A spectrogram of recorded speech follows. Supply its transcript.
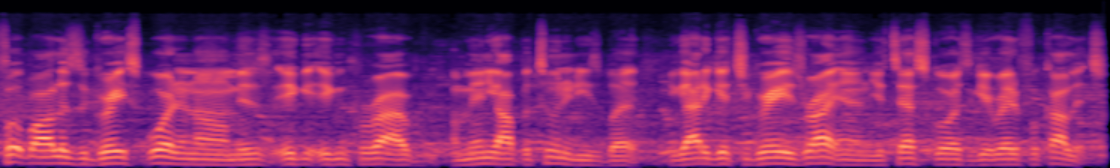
Football is a great sport, and um, it, it can provide many opportunities, but you got to get your grades right and your test scores to get ready for college.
